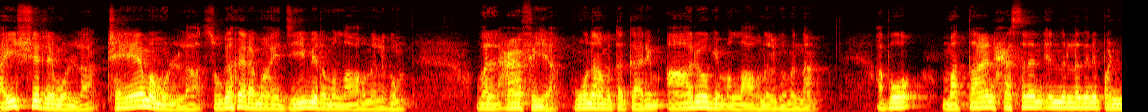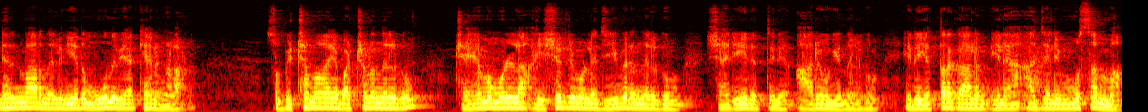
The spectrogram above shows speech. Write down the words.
ഐശ്വര്യമുള്ള ക്ഷേമമുള്ള സുഖകരമായ ജീവിതം അള്ളാഹു നൽകും. വൽ ആഫിയ മൂന്നാമത്തെ കാര്യം ആരോഗ്യം അള്ളാഹു നൽകുമെന്നാണ്. അപ്പോൾ മത്താൻ ഹസനൻ എന്നുള്ളതിന് പണ്ഡിതന്മാർ നൽകിയത് മൂന്ന് വ്യാഖ്യാനങ്ങളാണ്. സുഭിക്ഷമായ ഭക്ഷണം നൽകും ക്ഷേമമുള്ള ഐശ്വര്യമുള്ള ജീവനം നൽകും ശരീരത്തിന് ആരോഗ്യം നൽകും. ഇത് എത്ര കാലം? ഇല അജലി മുസമ്മ.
